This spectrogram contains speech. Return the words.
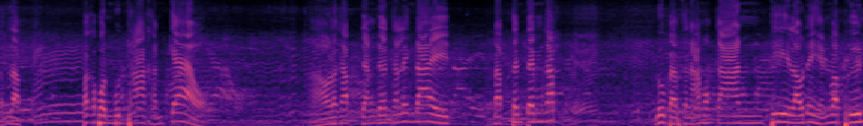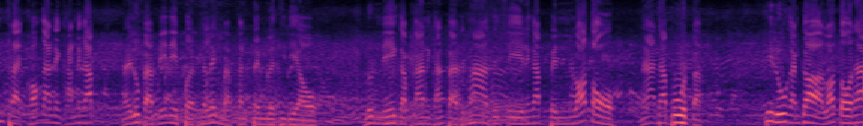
สำหรับ พักพลบุญทาขันแก้ว เอาละครับ ยังเดินคันเร่งได้แบบเต็มๆครับ รูปแบบสนามของการที่เราได้เห็นว่าพื้นแทร็กของการแข่งขันนะครับ ในรูปแบบนี้นี่เปิดคันเร่งแบบกันเต็มเลยทีเดียว รุ่นนี้กับการแข่งขัน 85 ซีซีนะครับ เป็นล้อโตนะฮะถ้าพูดแบบที่รู้กันก็ล้อโตถ้า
